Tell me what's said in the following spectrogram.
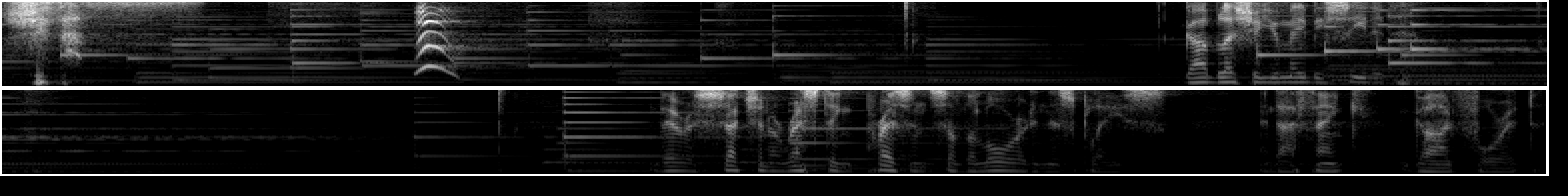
Jesus. Woo! God bless you. You may be seated. There is such an arresting presence of the Lord in this place, and I thank God for it.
